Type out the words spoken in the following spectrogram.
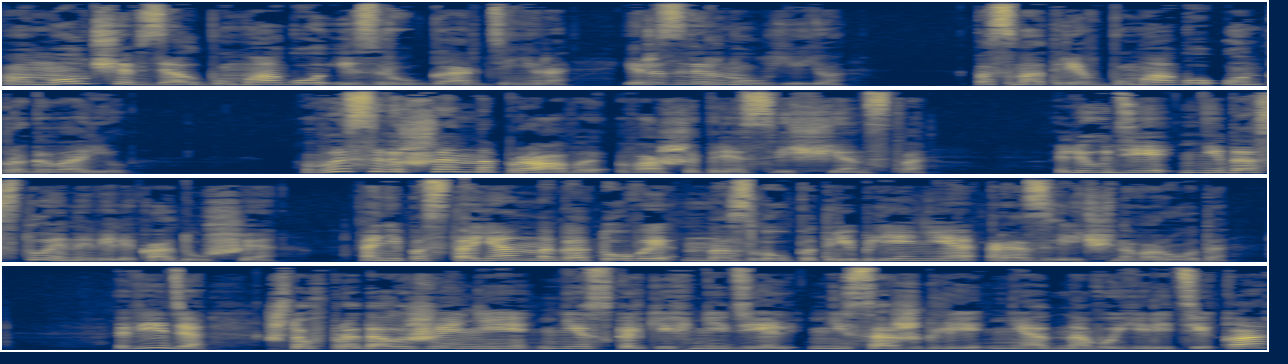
Он молча взял бумагу из рук Гардинера и развернул ее. Посмотрев бумагу, он проговорил — вы совершенно правы, ваше преосвященство. Люди недостойны великодушия, они постоянно готовы на злоупотребления различного рода. Видя, что в продолжении нескольких недель не сожгли ни одного еретика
